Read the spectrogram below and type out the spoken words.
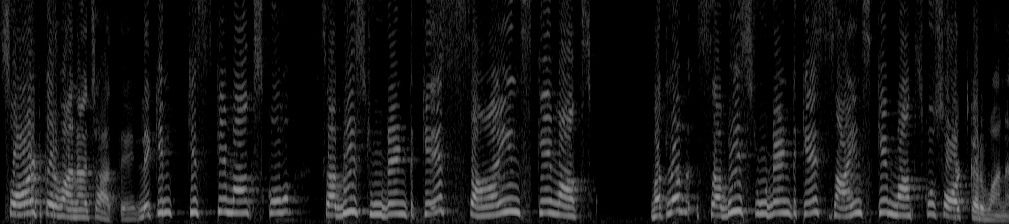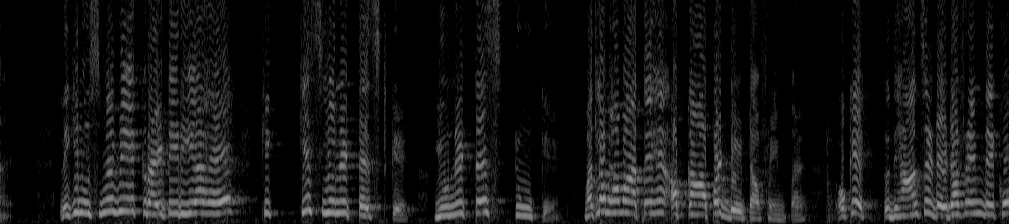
सॉर्ट करवाना चाहते हैं। लेकिन किसके मार्क्स को? सभी स्टूडेंट के साइंस के मार्क्स मतलब सभी स्टूडेंट के साइंस के मार्क्स को सॉर्ट करवाना है। लेकिन उसमें भी एक क्राइटेरिया है कि किस यूनिट टेस्ट के यूनिट टेस्ट टू के। मतलब हम आते हैं अब कहाँ पर डेटा फ्रेम पर। ओके okay, तो ध्यान से डेटा फ्रेम देखो।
